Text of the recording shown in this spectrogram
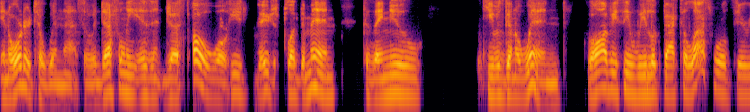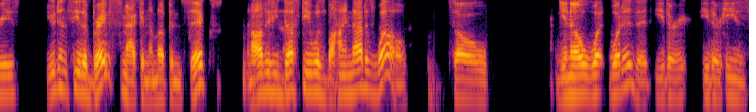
in order to win that. So it definitely isn't just, oh, well, he they just plugged him in because they knew he was going to win. Well, obviously, we look back to last World Series. You didn't see the Braves smacking them up in six, and obviously Dusty was behind that as well. So, you know what? What is it? Either either he's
